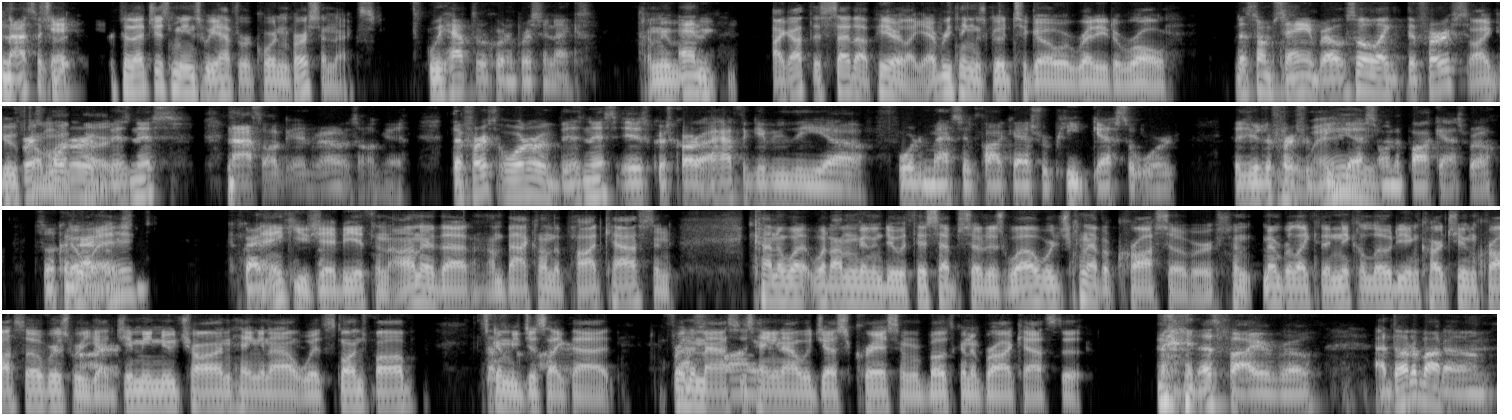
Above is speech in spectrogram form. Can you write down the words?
Nah, it's So- okay. So that just means we have to record in person next. We have to record in person next. I mean, And- we, I got this set up here. Like everything's good to go. We're ready to roll. That's what I'm saying, bro. So like the first, So I goofed first order of business. Nah, it's all good, bro. It's all good. The first order of business is Chris Carter. I have to give you the uh, For the Masses Podcast Repeat Guest Award because you're the first repeat guest on the podcast, bro. So congratulations. Thank you, JB. It's an honor that I'm back on the podcast and kind of what, what I'm going to do with this episode as well. We're just going to have a crossover. So remember like the Nickelodeon cartoon crossovers where you got Jimmy Neutron hanging out with SpongeBob. It's going to be just like that for the masses fire. hanging out with just Chris and we're both going to broadcast it. That's fire, bro. I thought about um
